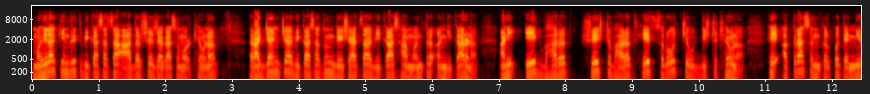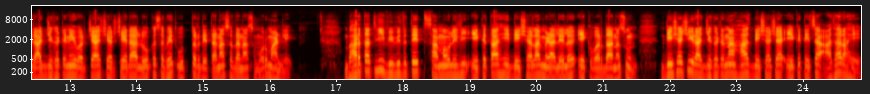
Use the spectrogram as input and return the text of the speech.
महिला केंद्रित विकासाचा आदर्श जगासमोर ठेवणं राज्यांच्या विकासातून देशाचा विकास हा मंत्र अंगीकारणं आणि एक भारत श्रेष्ठ भारत हेच सर्वोच्च उद्दिष्ट ठेवणं हे अकरा संकल्प त्यांनी राज्यघटनेवरच्या चर्चेला लोकसभेत उत्तर देताना सदनासमोर मांडले. भारतातली विविधतेत सामावलेली एकता हे देशाला मिळालेलं एक वरदान असून देशाची राज्यघटना हाच देशाच्या एकतेचा आधार आहे.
